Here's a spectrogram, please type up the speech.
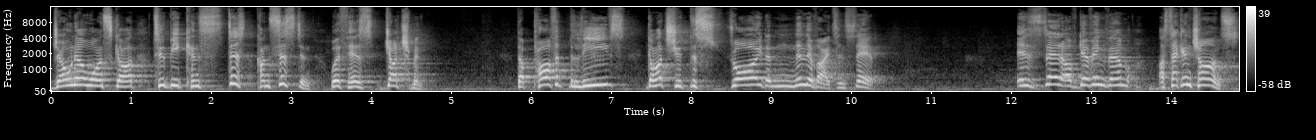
Jonah wants God to be consist- consistent with his judgment. The prophet believes God should destroy the Ninevites instead. Instead of giving them a second chance,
